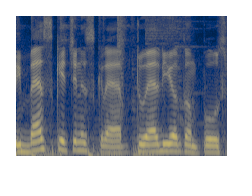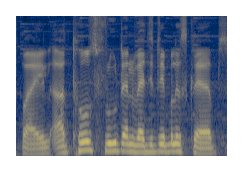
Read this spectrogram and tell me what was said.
The best kitchen scrap to add to your compost pile are those fruit and vegetable scraps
